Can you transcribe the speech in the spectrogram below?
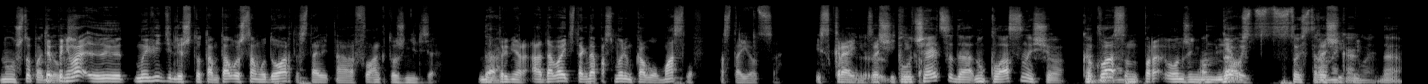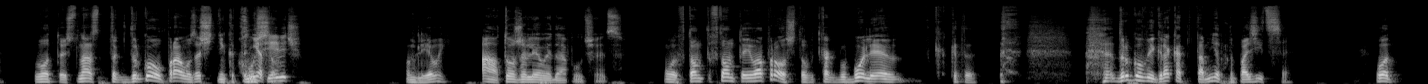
Ну, что поделать. Ты понимаешь, э, мы видели, что там того же самого Дуарта ставить на фланг тоже нельзя. Да. Например. А давайте тогда посмотрим, кого Маслов остается из крайних э, защитников. Получается, да. Ну, Классен еще. Ну, Классен, он, он же он, левый да, с той стороны защитник. как бы, да. Вот, то есть у нас так, другого правого защитника-то нет. Хусевич? Он левый. А, тоже левый, да, получается. Вот, в том-то, в том-то и вопрос, что вот как бы более, как это, другого игрока-то там нет на позиции. Вот,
